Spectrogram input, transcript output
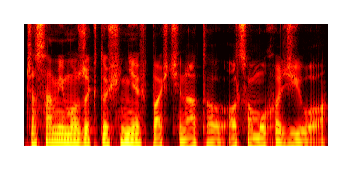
czasami może ktoś nie wpaść na to, o co mu chodziło.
